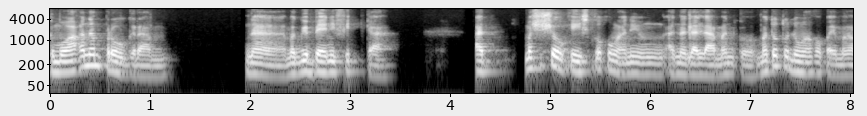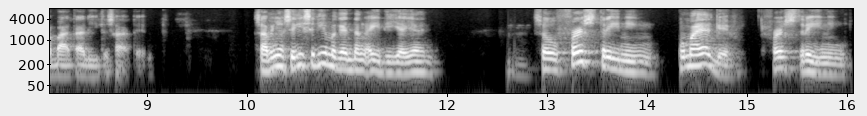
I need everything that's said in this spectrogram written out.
Gumawa ka ng program na magbe-benefit ka at mas-showcase ko kung ano yung ah, nalalaman ko. Matutulungan ko pa yung mga bata dito sa atin. Sabi niya, sige, sige, magandang idea yan. So, first training, pumayag eh. First training.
